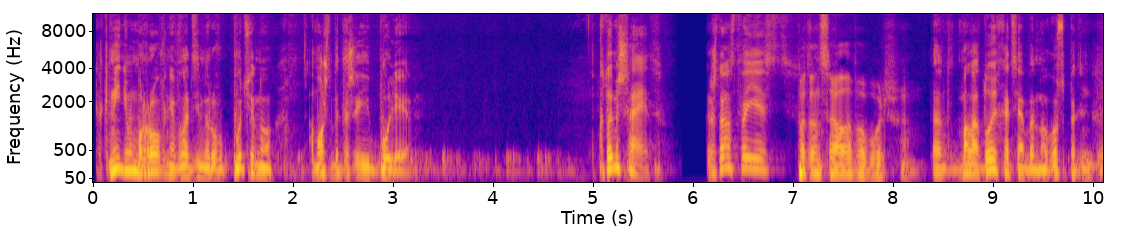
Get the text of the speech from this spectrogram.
как минимум ровня Владимиру Путину, а может быть даже и более. Кто мешает? Гражданство есть. Потенциала побольше. Да, Молодой хотя бы, но, господи. Да.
